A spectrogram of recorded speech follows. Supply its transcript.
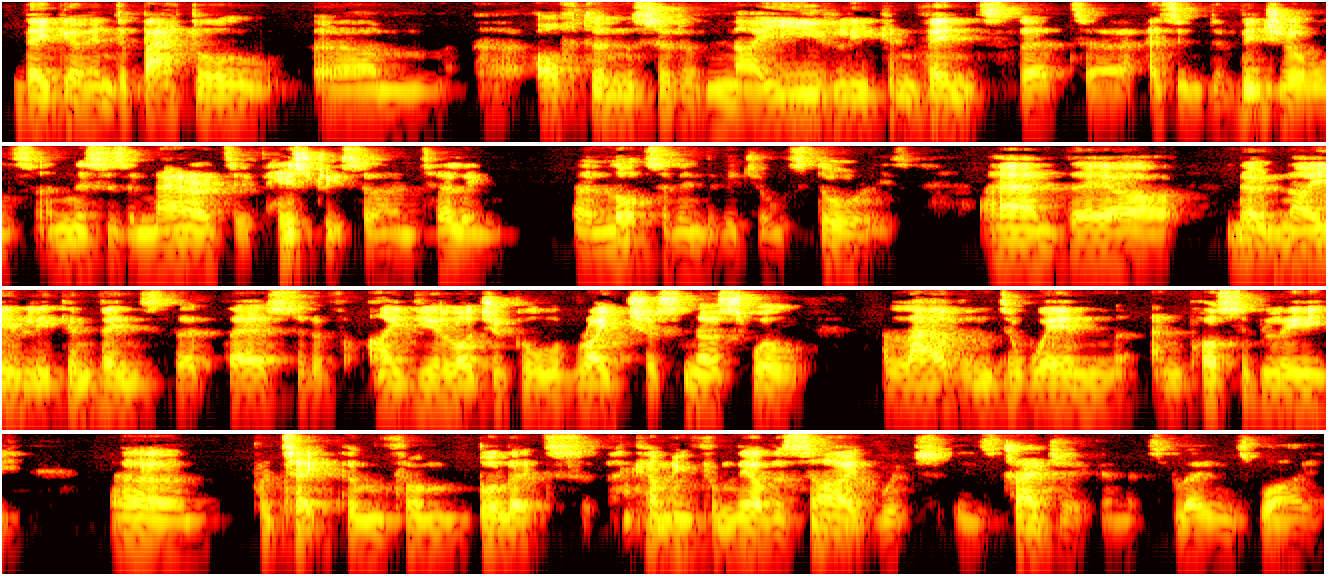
they go into battle um, uh, often sort of naively convinced that uh, as individuals, and this is a narrative history, so I'm telling uh, lots of individual stories, and they are you know naively convinced that their sort of ideological righteousness will allow them to win and possibly um, protect them from bullets coming from the other side, which is tragic and explains why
